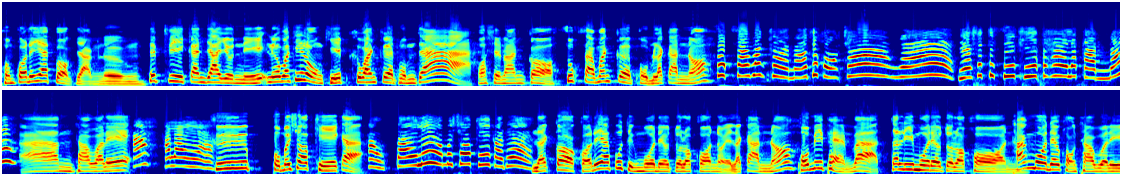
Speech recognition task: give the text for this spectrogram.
ผมขออนุญาตบอกอย่างหนึ่ง14กันยายนนี้หรือวันที่ลงคลิปคือวันเกิดผมจ้า เพราะฉะนั้นก็สุขสันต์วันเกิดผมละกันเนาะสุขสันต์วันเกิดนะเจ้าของช่องแง่เดี๋ยวฉันจะซื้อเค้กไปให้ละกันนะอามทาวาเละอะอะไรอะคือผมไม่ชอบเค้กอะเอาตายแล้วไม่ชอบเค้กเหรอเนี่ยและก็ขออนุญาตพูดถึงโมเดลตัวละครหน่อยละกันเนาะผมมีแผนว่าจะรีโมเดลตัวละคร ทั้งโมเดลของทาวารี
